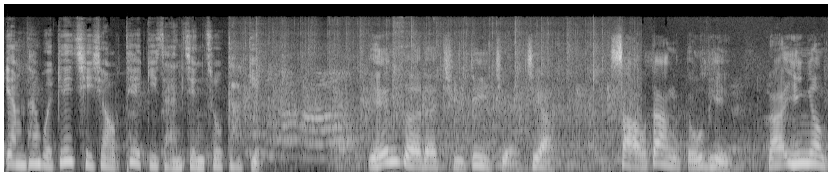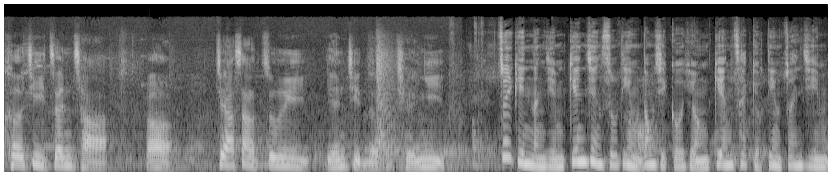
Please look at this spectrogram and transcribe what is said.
也唔通袂记持续替基层争取加急。严格的取缔酒驾，扫荡毒品，然后应用科技侦查，啊，加上注意严谨的权益。最近两任警政司长拢是高雄警察局长专任，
